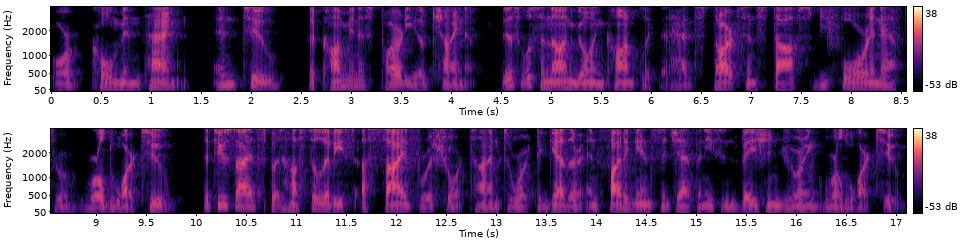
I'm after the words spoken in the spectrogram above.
or Kuomintang, and two, the Communist Party of China. This was an ongoing conflict that had starts and stops before and after World War II. The two sides put hostilities aside for a short time to work together and fight against the Japanese invasion during World War II.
